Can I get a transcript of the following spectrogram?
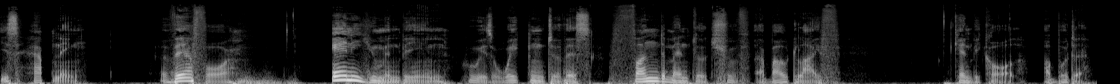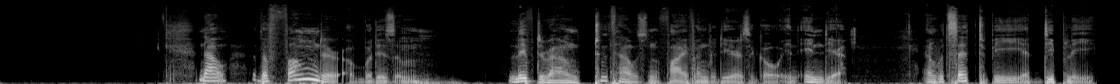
is happening. Therefore, any human being who is awakened to this fundamental truth about life can be called a Buddha. Now, the founder of Buddhism lived around 2500 years ago in India and was said to be a deeply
